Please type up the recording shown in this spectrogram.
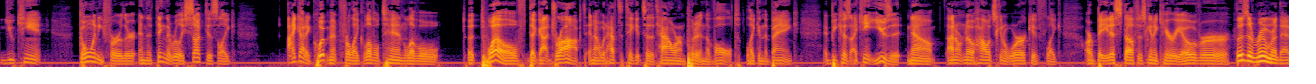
you can't go any further. And the thing that really sucked is like I got equipment for like level 10, level uh, 12 that got dropped, and I would have to take it to the tower and put it in the vault, like in the bank, because I can't use it. Now, I don't know how it's going to work if like our beta stuff is going to carry over. There's a rumor that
